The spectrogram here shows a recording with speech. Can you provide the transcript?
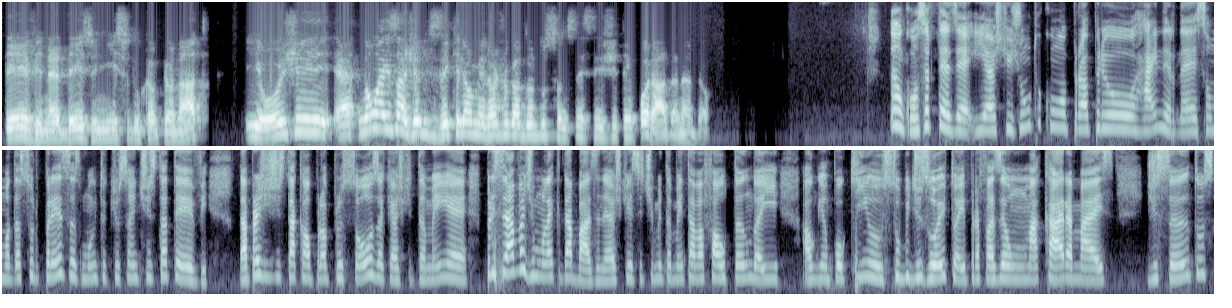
teve né, desde o início do campeonato. E hoje é, não é exagero dizer que ele é o melhor jogador do Santos nesse início de temporada, né, Bel? Não, com certeza. E acho que junto com o próprio Rainer, né, são uma das surpresas muito que o Santista teve. Dá pra gente destacar o próprio Souza, que acho que também é. Precisava de um moleque da base, né? Acho que esse time também tava faltando aí alguém um pouquinho sub-18 aí para fazer uma cara mais de Santos.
